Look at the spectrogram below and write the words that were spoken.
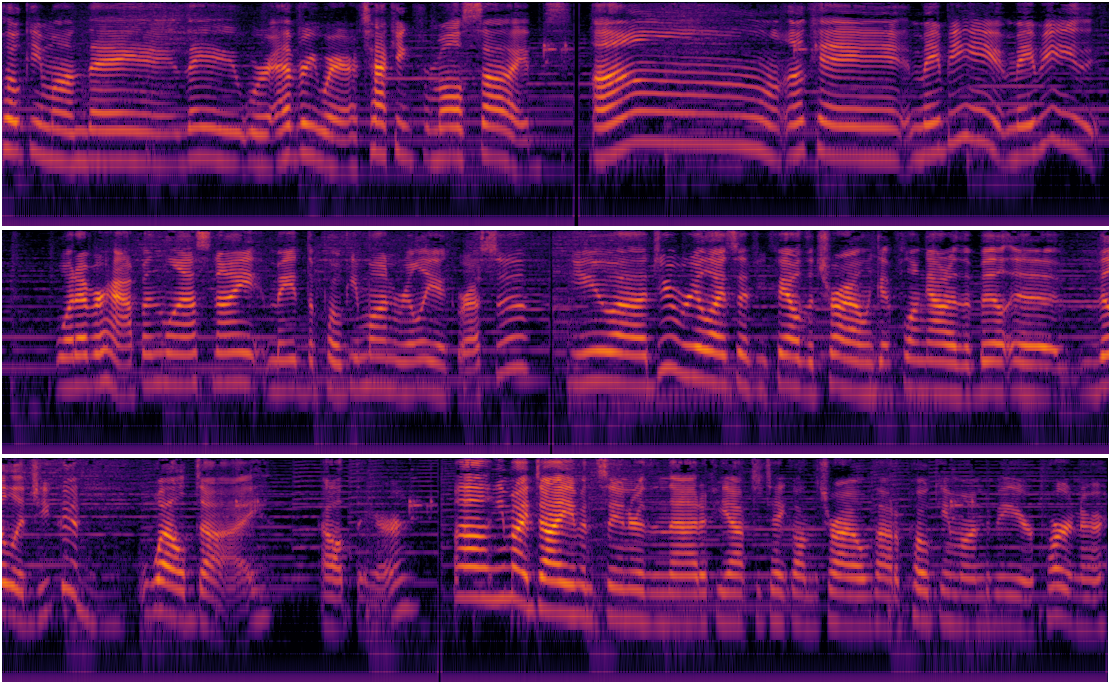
Pokemon, they they were everywhere, attacking from all sides. Oh, okay. Maybe maybe whatever happened last night made the Pokemon really aggressive. You uh, do realize that if you fail the trial and get flung out of the uh, village, you could well die out there. Well, you might die even sooner than that if you have to take on the trial without a Pokemon to be your partner.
